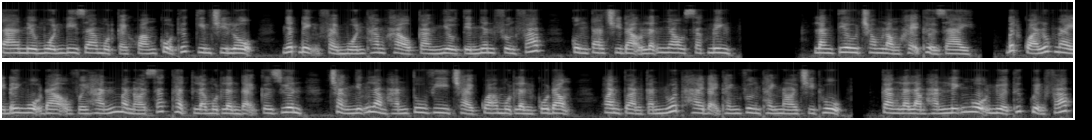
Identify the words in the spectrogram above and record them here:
ta nếu muốn đi ra một cái khoáng cổ thức kim chi lộ, nhất định phải muốn tham khảo càng nhiều tiến nhân phương pháp, cùng ta chi đạo lẫn nhau xác minh. Lăng Tiêu trong lòng khẽ thở dài, bất quá lúc này đây ngộ đạo với hắn mà nói xác thật là một lần đại cơ duyên, chẳng những làm hắn tu vi trải qua một lần cô động, hoàn toàn cắn nuốt hai đại thánh vương thánh nói chí thủ, càng là làm hắn lĩnh ngộ nửa thức quyền pháp,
